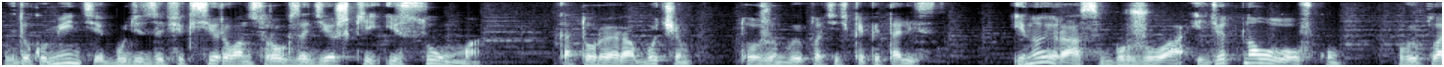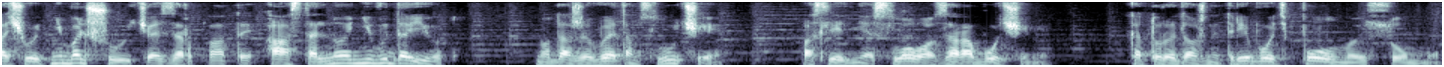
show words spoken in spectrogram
В документе будет зафиксирован срок задержки и сумма, которую рабочим должен выплатить капиталист. Иной раз буржуа идет на уловку, выплачивает небольшую часть зарплаты, а остальное не выдает. Но даже в этом случае последнее слово за рабочими, которые должны требовать полную сумму.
